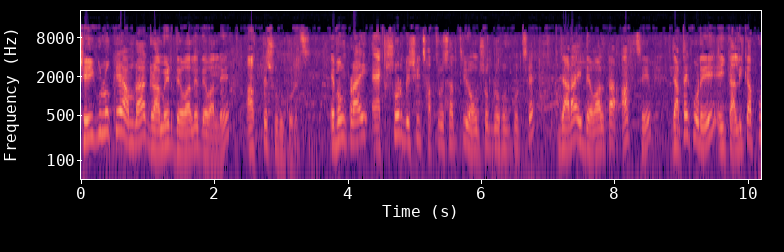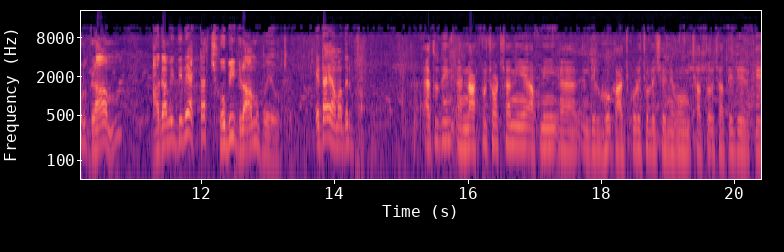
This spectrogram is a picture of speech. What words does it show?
সেইগুলোকে আমরা গ্রামের দেওয়ালে দেওয়ালে আঁকতে শুরু করেছি। এবং প্রায় একশোর বেশি ছাত্রছাত্রী অংশগ্রহণ করছে যারা এই দেওয়ালটা আঁকছে, যাতে করে এই কালিকাপুর গ্রাম আগামী দিনে একটা ছবি গ্রাম হয়ে ওঠে। এটাই আমাদের ভাবনা। এতদিন নাট্যচর্চা নিয়ে আপনি দীর্ঘ কাজ করে চলেছেন এবং ছাত্রছাত্রীদেরকে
